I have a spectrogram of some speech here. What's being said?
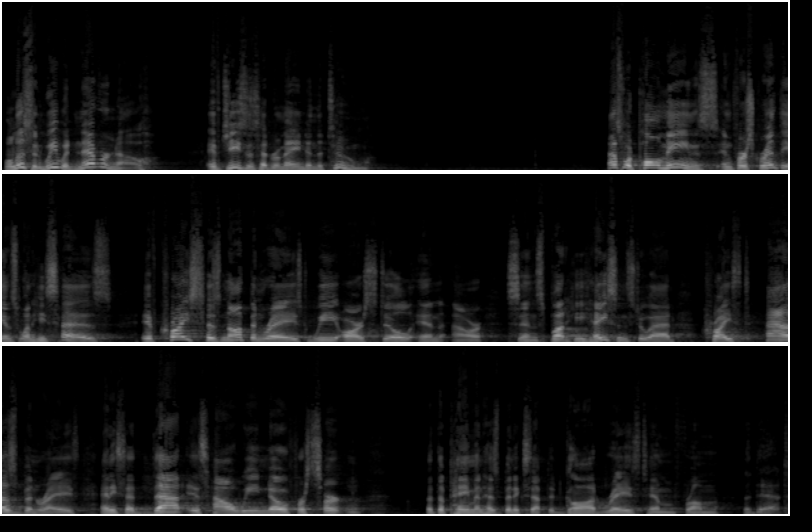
Well, listen, we would never know if Jesus had remained in the tomb. That's what Paul means in 1 Corinthians when he says, If Christ has not been raised, we are still in our sins. But he hastens to add, Christ has been raised, and he said, That is how we know for certain that the payment has been accepted. God raised him from the dead.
